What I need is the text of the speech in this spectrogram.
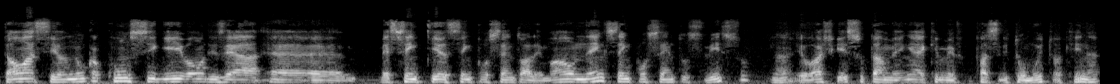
Então assim, eu nunca consegui, vamos dizer, é, me sentir 100% alemão, nem 100% suíço, né? Eu acho que isso também é que me facilitou muito aqui, né?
